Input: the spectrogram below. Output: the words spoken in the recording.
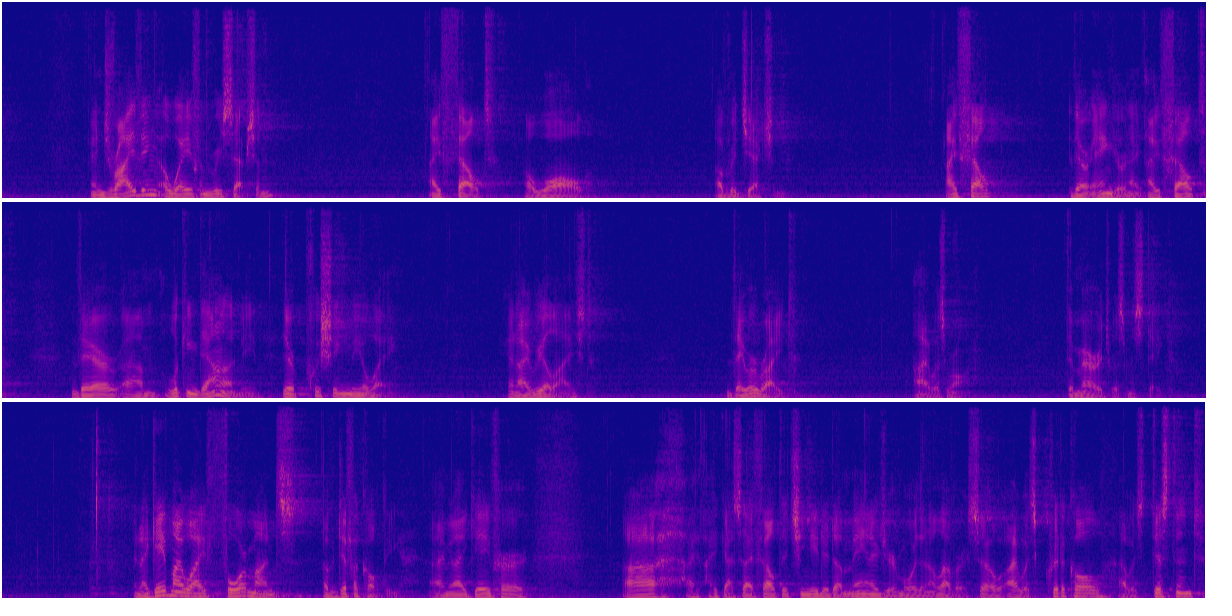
And driving away from the reception, I felt a wall of rejection. I felt their anger and I, I felt their um, looking down on me. They're pushing me away. And I realized They were right. I was wrong. The marriage was a mistake. And I gave my wife four months of difficulty. I mean, I gave her, uh, I, I, guess I felt that she needed a manager more than a lover. So I was critical, I was distant,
